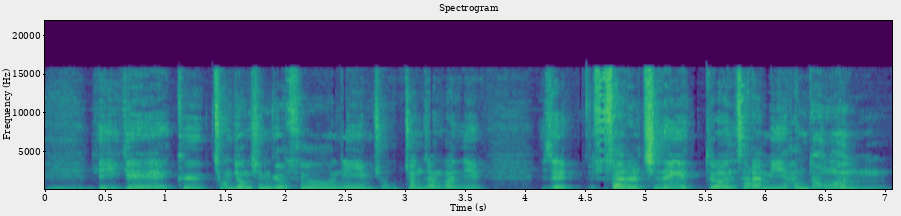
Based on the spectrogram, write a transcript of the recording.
음, 이게 그 정경심 교수님, 조국 전 장관님 이제 수사를 진행했던 사람이 한동훈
